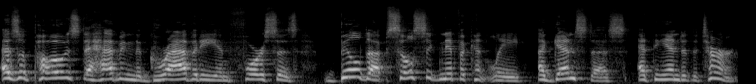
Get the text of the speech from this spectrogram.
as opposed to having the gravity and forces build up so significantly against us at the end of the turn.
